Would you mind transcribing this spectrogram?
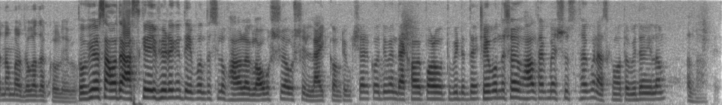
ওই নাম্বার যোগাযোগ করলে হবে। তো ভিউয়ার্স আমাদের আজকের এই ভিডিওটা কিন্তু এই পর্যন্ত ছিল। ভালো লাগল অবশ্যই অবশ্যই লাইক কমেন্ট শেয়ার করে দিবেন। দেখা হবে পরবর্তী ভিডিওতে সেই পর্যন্ত সবাই ভালো থাকবেন সুস্থ থাকবেন। আজকের মতো বিদায় নিলাম। I love it.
